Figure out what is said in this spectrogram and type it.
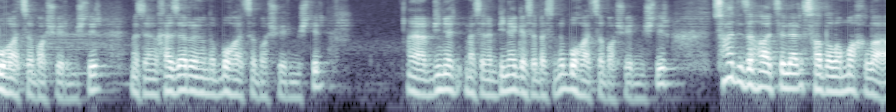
bu hadisə baş vermişdir. Məsələn, Xəzər rayonunda bu hadisə baş vermişdir. Binə məsələn Binə qəsəbəsində bu hadisə baş vermişdir. Sadəcə hadisələri sadalamaqla,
